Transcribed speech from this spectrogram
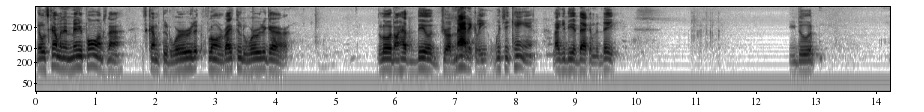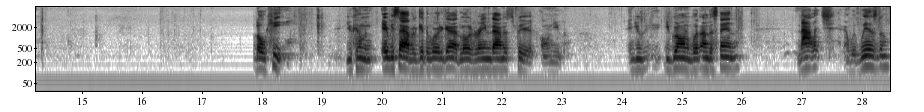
No, it's coming in many forms now. It's coming through the Word, flowing right through the Word of God. The Lord don't have to deal dramatically, which He can, like He did back in the day. You do it low key. You come in every Sabbath to get the Word of God. The Lord is raining down His Spirit on you, and you you growing with understanding, knowledge, and with wisdom.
